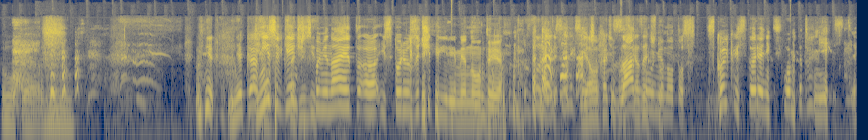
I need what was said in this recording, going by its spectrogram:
Вот. Мне, мне кажется, Денис Евгеньевич кстати, вспоминает э, историю за 4 минуты. Алексей Алексеевич, я вам хочу за сказать, одну минуту. Сколько историй они вспомнят вместе?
